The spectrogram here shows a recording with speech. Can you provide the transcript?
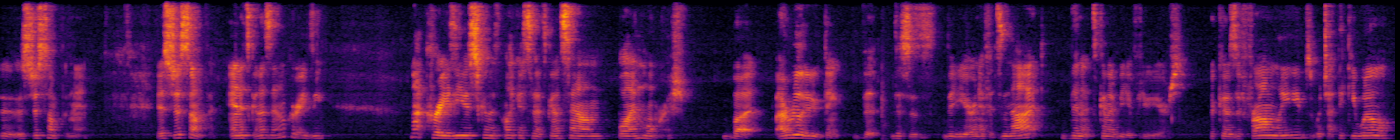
it's just something, man. It's just something, and it's going to sound crazy. Not crazy. It's going to, like I said, it's going to sound blind homerish, but I really do think that this is the year. And if it's not, then it's going to be a few years because if Fromm leaves, which I think he will,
